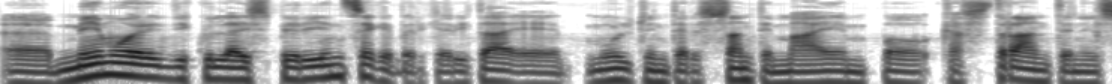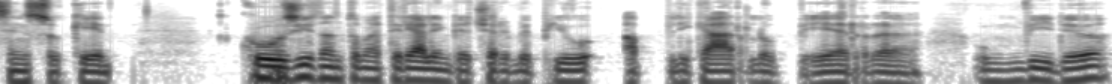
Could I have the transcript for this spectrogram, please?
eh, memoria di quella esperienza che per carità è molto interessante, ma è un po' castrante nel senso che così tanto materiale mi piacerebbe più applicarlo per un video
